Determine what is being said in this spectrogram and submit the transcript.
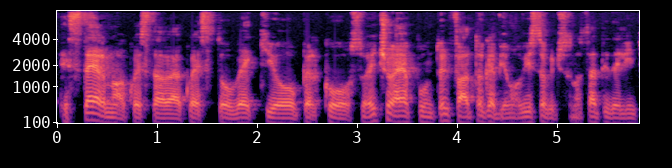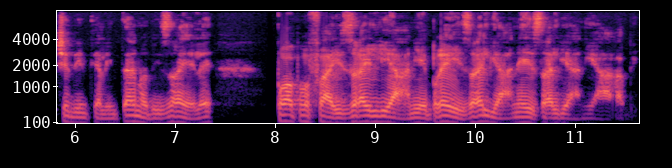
esterno a, questa, a questo vecchio percorso, e cioè appunto il fatto che abbiamo visto che ci sono stati degli incidenti all'interno di Israele proprio fra israeliani, ebrei israeliani e israeliani arabi.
